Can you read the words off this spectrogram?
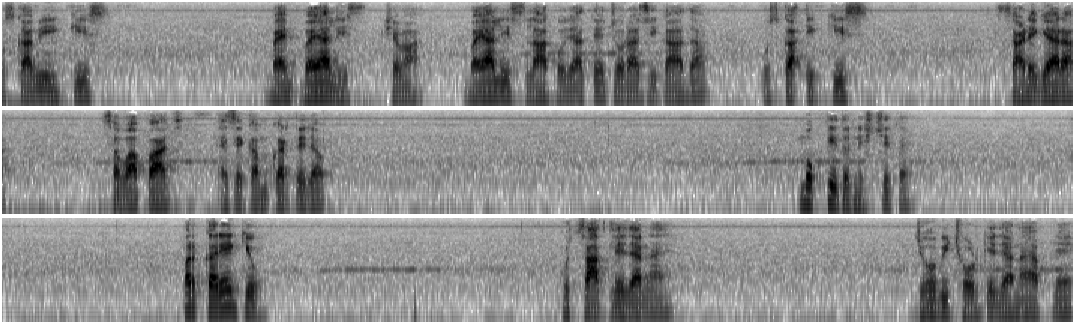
उसका भी इक्कीस बयालीस, क्षमा, बयालीस लाख हो जाते हैं चौरासी का आधा, उसका इक्कीस, साढ़े ग्यारह, सवा पाँच, ऐसे कम करते जाओ। मुक्ति तो निश्चित है। पर करें क्यों? कुछ साथ ले जाना है। जो भी छोड़ के जाना है, अपने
